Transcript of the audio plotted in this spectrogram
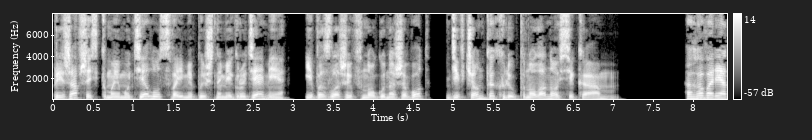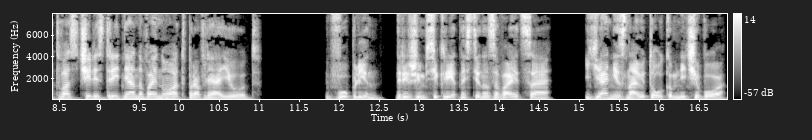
Прижавшись к моему телу своими пышными грудями и возложив ногу на живот, девчонка хлюпнула носиком. «Говорят, вас через три дня на войну отправляют». «Во, блин, режим секретности называется. Я не знаю толком ничего,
